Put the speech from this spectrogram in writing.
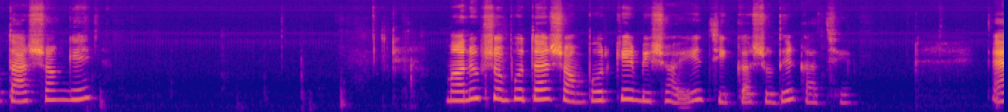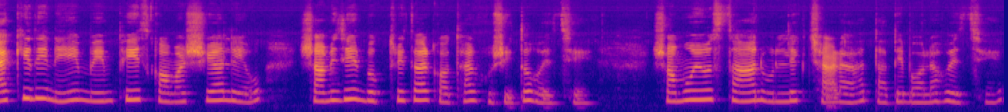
তার সঙ্গে মানব সভ্যতার সম্পর্কের বিষয়ে জিজ্ঞাসুদের কাছে। একই দিনে মেমফিস কমার্শিয়ালেও স্বামীজির বক্তৃতার কথা ঘোষিত হয়েছে। সময় ও স্থান উল্লেখ ছাড়া তাতে বলা হয়েছে,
